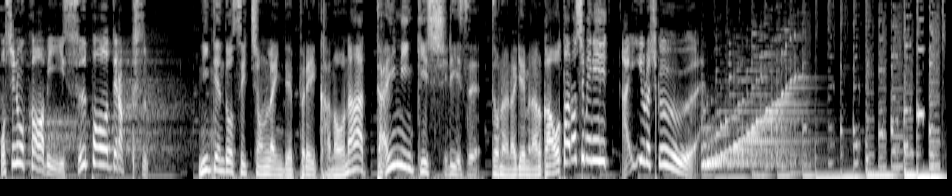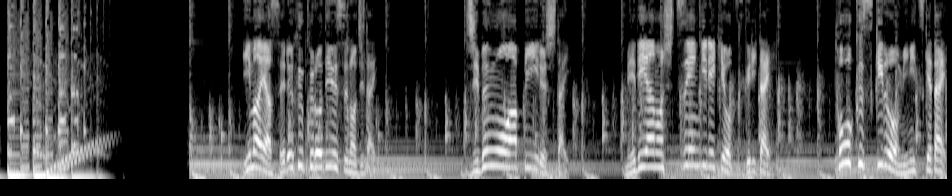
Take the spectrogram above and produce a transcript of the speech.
星のカービィスーパーデラックス。任天堂スイッチオンラインでプレイ可能な大人気シリーズ。どのようなゲームなのかお楽しみにはい、よろしく今やセルフプロデュースの時代。自分をアピールしたい。メディアの出演履歴を作りたい。トークスキルを身につけたい。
